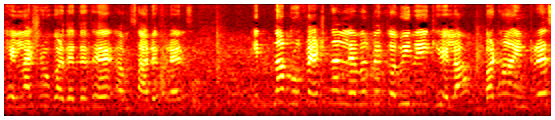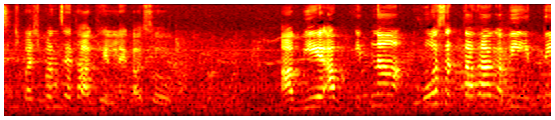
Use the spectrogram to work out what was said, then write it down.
खेलना शुरू कर देते थे हम सारे फ्रेंड्स इतना प्रोफेशनल लेवल पे कभी नहीं खेला बट हाँ इंटरेस्ट बचपन से था खेलने का सो अब ये अब इतना हो सकता था अभी इतनी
